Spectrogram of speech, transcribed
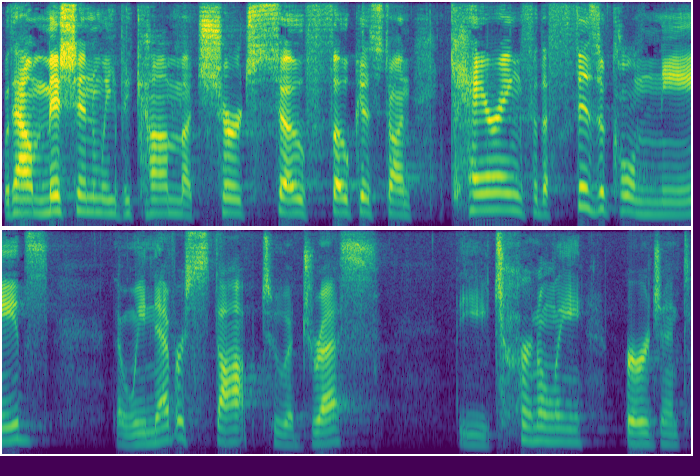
Without mission, we become a church so focused on caring for the physical needs that we never stop to address the eternally urgent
